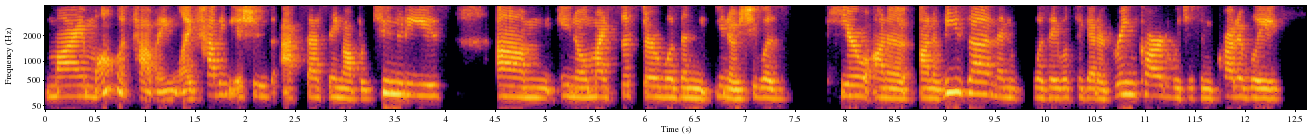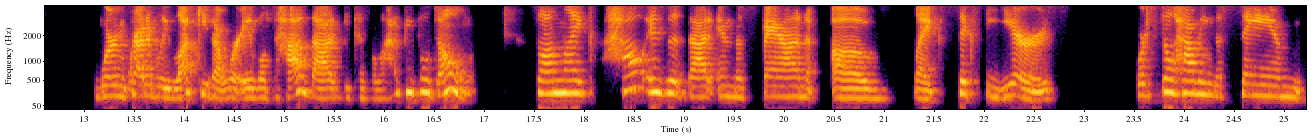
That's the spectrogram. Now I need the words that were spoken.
my mom was having, like having issues accessing opportunities. Um, you know, my sister was in, you know, she was here on a on a visa and then was able to get a green card which is incredibly we're incredibly lucky that we're able to have that because a lot of people don't so i'm like how is it that in the span of like 60 years we're still having the same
